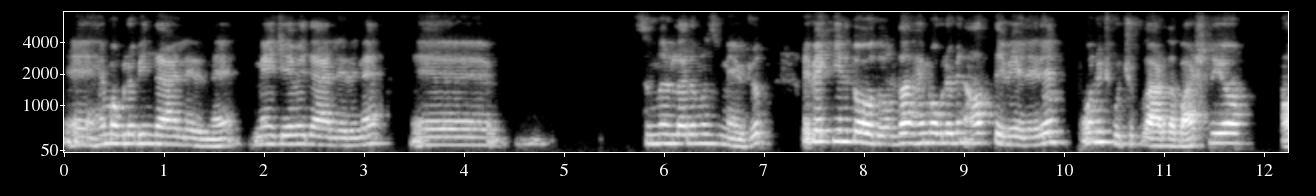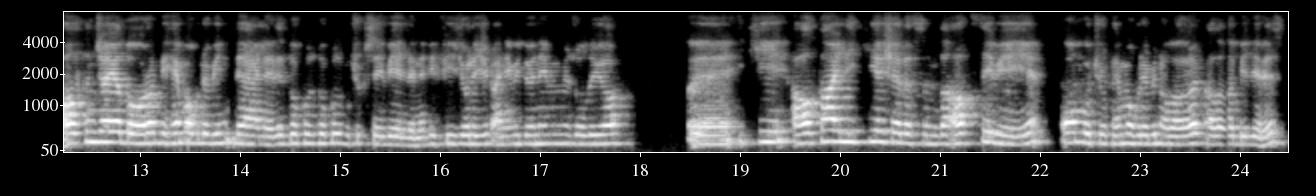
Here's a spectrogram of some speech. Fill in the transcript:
e, hemoglobin değerlerine, MCV değerlerine e, sınırlarımız mevcut. Bebek yeni doğduğunda hemoglobin alt seviyeleri 13,5'larda başlıyor. 6. aya doğru bir hemoglobin değerleri 9-9,5 seviyelerine bir fizyolojik anemi dönemimiz oluyor. 2, 6 ay ile 2 yaş arasında alt seviyeyi 10,5 hemoglobin olarak alabiliriz.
